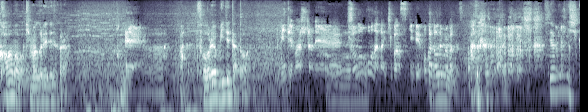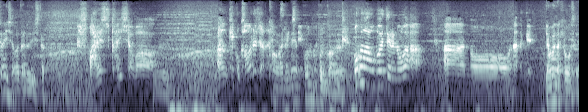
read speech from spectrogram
カーマは気まぐれですから。えあーあそれを見てたと。え見てましたね。うん。そのコーナーが一番好きで他どうでもよかったです、あ ちなみに司会者は誰でしたか？あれ司会者は、あの結構変わるじゃないですか一年ポンポン変わる。僕が覚えてるのはあのなんだっけ。山崎邦生え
